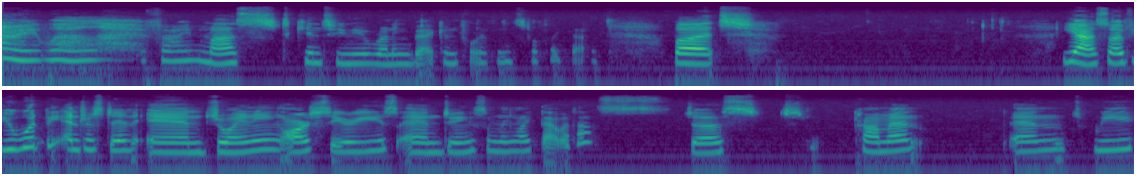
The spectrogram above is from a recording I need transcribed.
Alright, well, if I must continue running back and forth and stuff like that. But, yeah, so if you would be interested in joining our series and doing something like that with us, just comment and we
